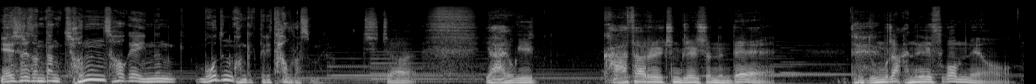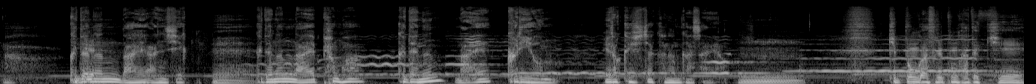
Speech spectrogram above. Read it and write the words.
예술의 전당 전석에 있는 모든 관객들이 다 울었습니다. 진짜 야 여기 가사를 준비해 주셨는데 눈물을 안 흘릴 수가 없네요. 그대는 나의 안식, 예. 그대는 나의 평화, 그대는 나의 그리움. 이렇게 시작하는 가사예요. 음, 기쁨과 슬픔 가득히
